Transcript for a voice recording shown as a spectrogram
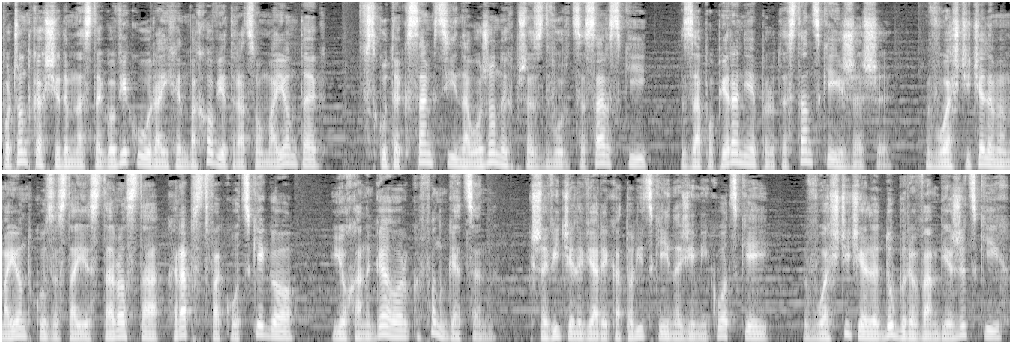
Początkach XVII wieku Reichenbachowie tracą majątek wskutek sankcji nałożonych przez dwór cesarski za popieranie protestanckiej Rzeszy. Właścicielem majątku zostaje starosta hrabstwa kłodzkiego Johann Georg von Getzen, krzewiciel wiary katolickiej na ziemi kłodzkiej, właściciel dóbr wambierzyckich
